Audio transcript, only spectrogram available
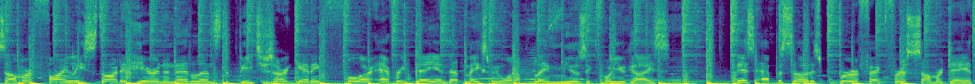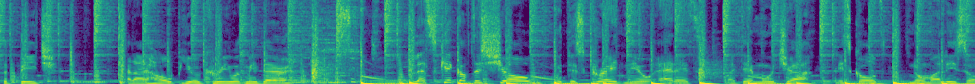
Summer finally started here in the Netherlands. The beaches are getting fuller every day, and that makes me want to play music for you guys. This episode is perfect for a summer day at the beach, and I hope you agree with me there. Let's kick off the show with this great new edit by Demucha. It's called Normalizo.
